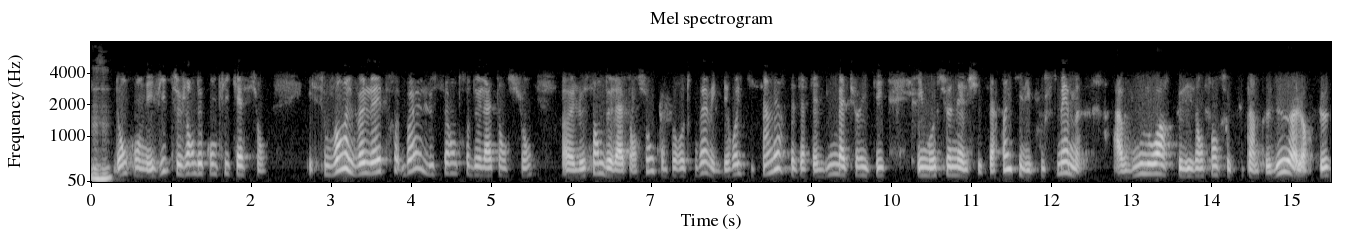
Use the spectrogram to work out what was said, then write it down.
mhm. donc on évite ce genre de complications. Et souvent, elles veulent être le centre de l'attention, euh, le centre de l'attention qu'on peut retrouver avec des rôles qui s'inversent, c'est-à-dire qu'il y a une maturité émotionnelle chez certains qui les pousse même à vouloir que les enfants s'occupent un peu d'eux, alors que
